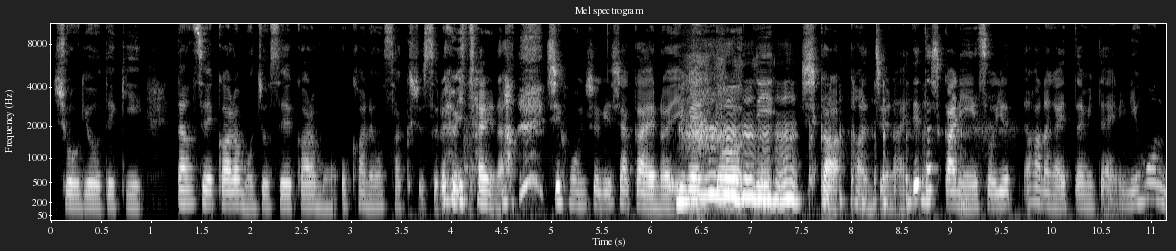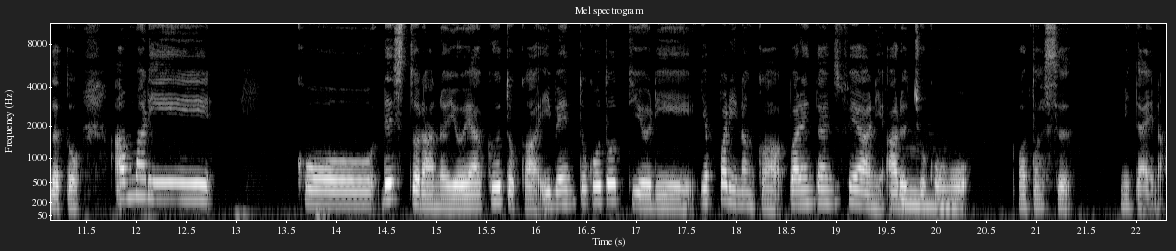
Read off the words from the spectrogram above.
商業的男性からも女性からもお金を搾取するみたいな資本主義社会のイベントにしか感じない。で確かにそういう花が言ったみたいに日本だとあんまりこうレストランの予約とかイベントごとっていうよりやっぱりなんかバレンタインズフェアにあるチョコを渡すみたいな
